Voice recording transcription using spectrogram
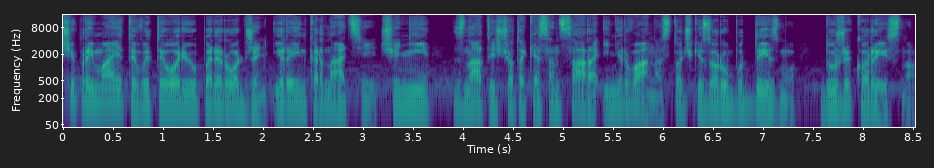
Чи приймаєте ви теорію перероджень і реінкарнації, чи ні, знати, що таке сансара і нірвана з точки зору буддизму, дуже корисно.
